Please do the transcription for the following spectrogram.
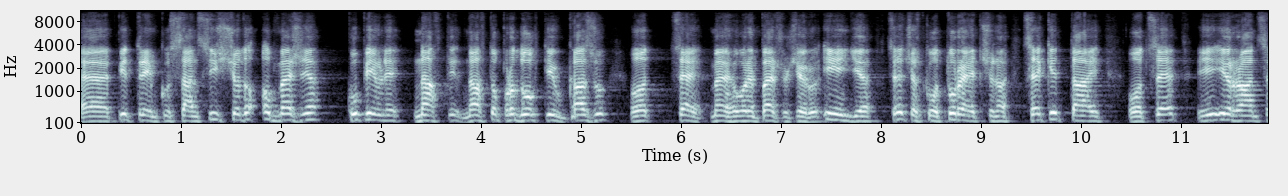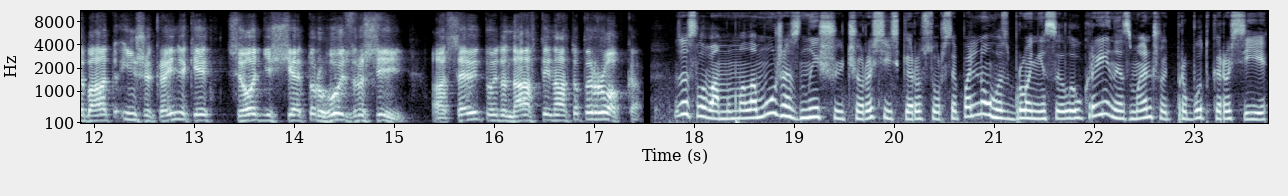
е, підтримку санкцій щодо обмеження купівлі нафти, нафтопродуктів, газу. От це ми говоримо в першу чергу Індія, це частково Туреччина, це Китай, оце і Іран, це багато інших країн, які сьогодні ще торгують з Росією. А це відповідно нафта і нафтопереробка. За словами Маламужа, знищуючи російські ресурси пального, збройні сили України зменшують прибутки Росії,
